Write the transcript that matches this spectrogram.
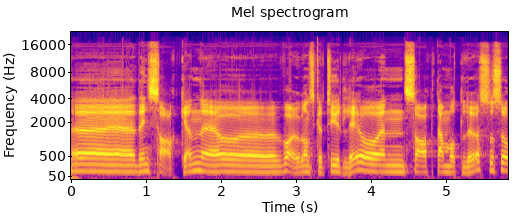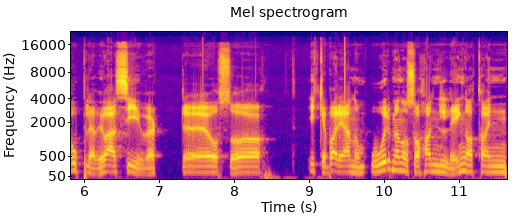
Eh, den saken jo, var jo ganske tydelig, og en sak de måtte løse. Og så opplever jo jeg Sivert eh, også, ikke bare gjennom ord, men også handling, at han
